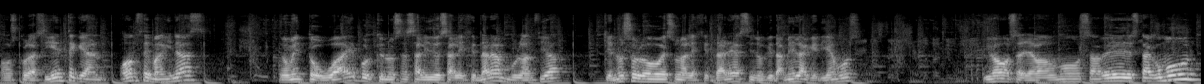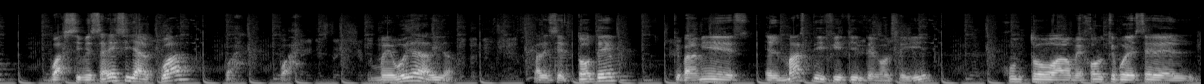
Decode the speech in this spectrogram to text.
Vamos con la siguiente, quedan 11 máquinas. De momento guay porque nos ha salido esa legendaria ambulancia. Que no solo es una legendaria, sino que también la queríamos. Y vamos allá, vamos a ver, está común. Buah, si me sale ya el cual, buah, me voy de la vida. Vale, ese totem, que para mí es el más difícil de conseguir. Junto a lo mejor que puede ser el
